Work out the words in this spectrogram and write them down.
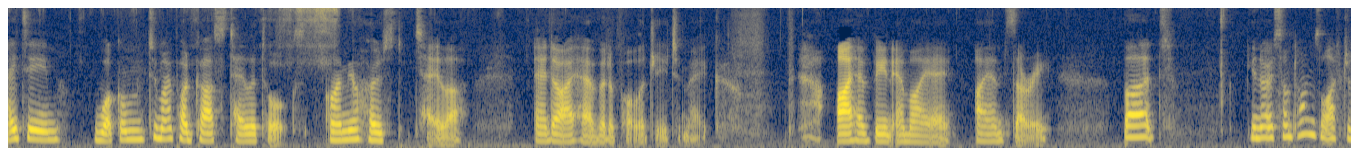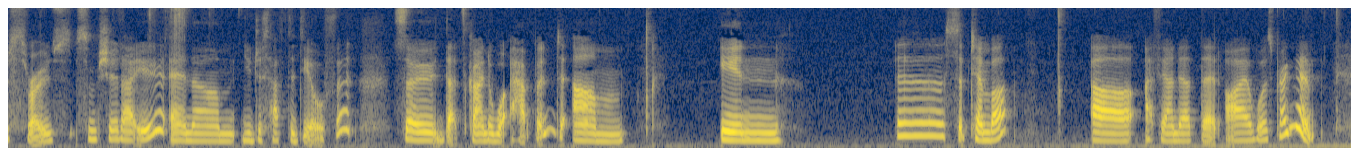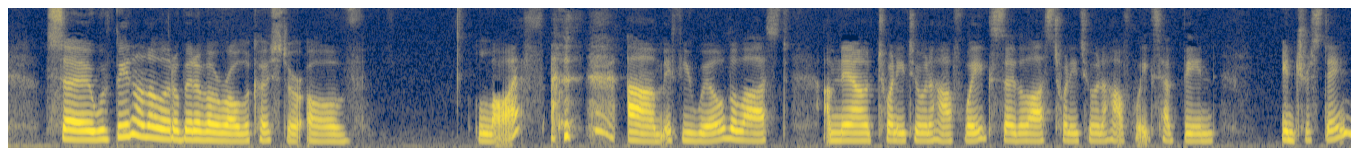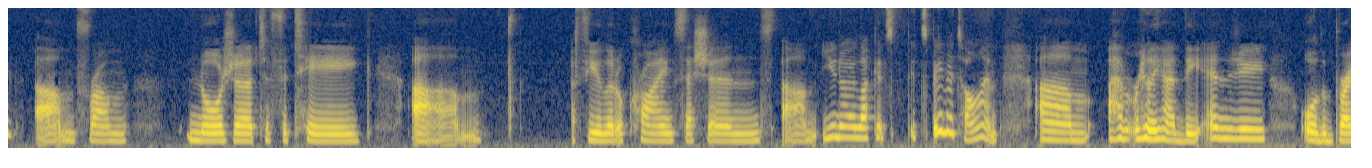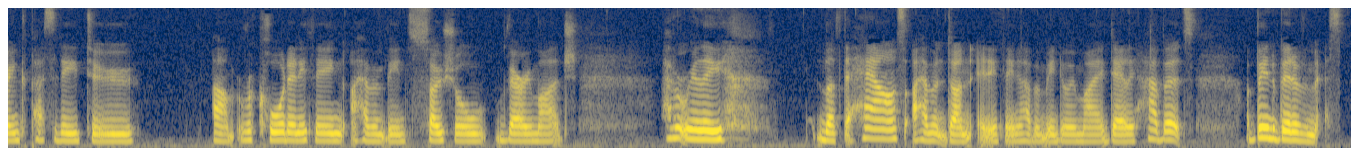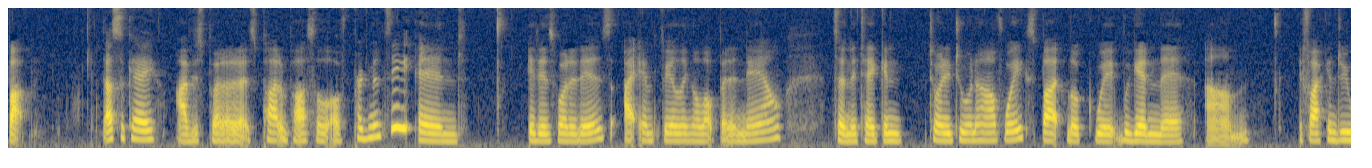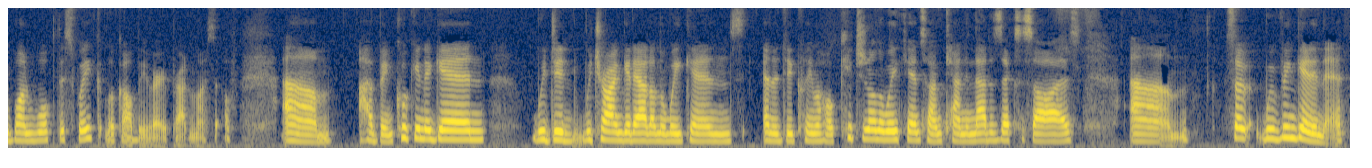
Hey team, welcome to my podcast Taylor Talks. I'm your host Taylor, and I have an apology to make. I have been MIA. I am sorry. But, you know, sometimes life just throws some shit at you and um, you just have to deal with it. So that's kind of what happened. Um, in uh, September, uh, I found out that I was pregnant. So we've been on a little bit of a roller coaster of life, um, if you will. The last, I'm now 22 and a half weeks, so the last 22 and a half weeks have been interesting um, from nausea to fatigue, um, a few little crying sessions. Um, you know, like it's it's been a time. Um, I haven't really had the energy or the brain capacity to um, record anything. I haven't been social very much. I haven't really left the house. I haven't done anything. I haven't been doing my daily habits. I've been a bit of a mess, but that's okay. I've just put it as part and parcel of pregnancy, and it is what it is. I am feeling a lot better now. It's only taken 22 and a half weeks, but look, we're, we're getting there. Um, if I can do one walk this week, look, I'll be very proud of myself. Um, I've been cooking again we did we try and get out on the weekends and I did clean my whole kitchen on the weekend so I'm counting that as exercise. Um, so we've been getting there.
